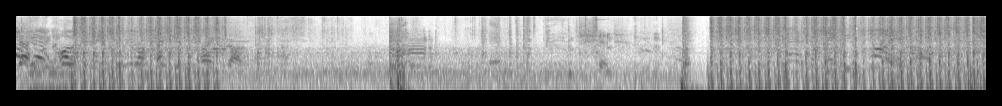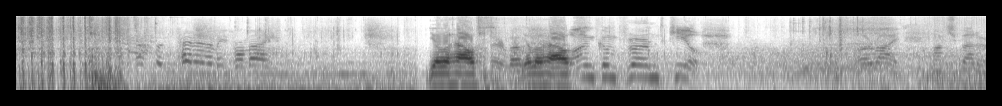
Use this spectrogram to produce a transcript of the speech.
Gas is closing in. Relocating the safe zone. Shit. Taking fire. Less than 10 enemies. Yellow house. Yellow house. One confirmed kill. All right, much better.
